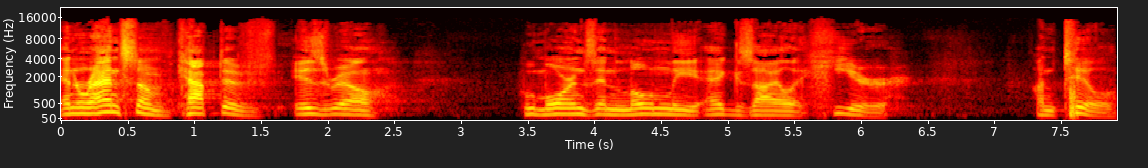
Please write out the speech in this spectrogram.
And ransom captive Israel who mourns in lonely exile here until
